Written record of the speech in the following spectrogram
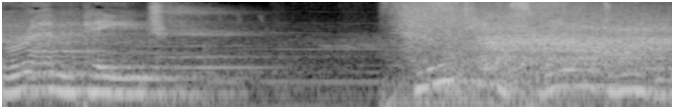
Rampage. Blue team slain dragon.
